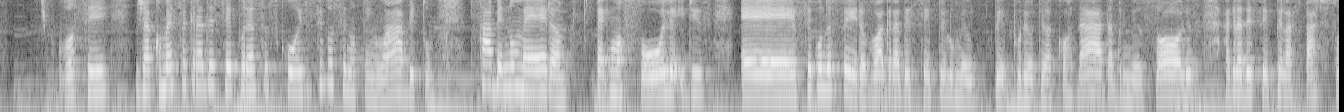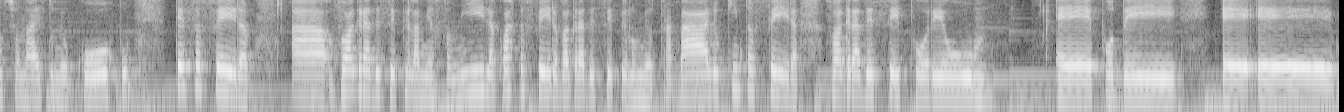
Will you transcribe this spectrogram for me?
você já começa a agradecer por essas coisas. Se você não tem um hábito, sabe, enumera, pega uma folha e diz: é, segunda-feira vou agradecer pelo meu por eu ter acordado, abrir meus olhos, agradecer pelas partes funcionais do meu corpo. Terça-feira ah, vou agradecer pela minha família. Quarta-feira vou agradecer pelo meu trabalho. Quinta-feira vou agradecer por eu é, poder é, é,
